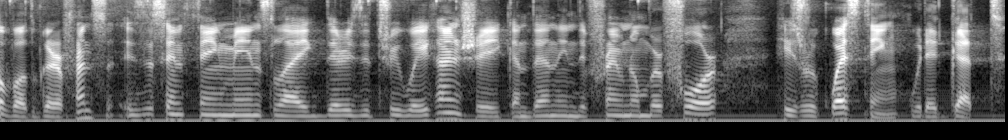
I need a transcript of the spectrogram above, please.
about girlfriends is the same thing means like there is a three-way handshake and then in the frame number four he's requesting with a get.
